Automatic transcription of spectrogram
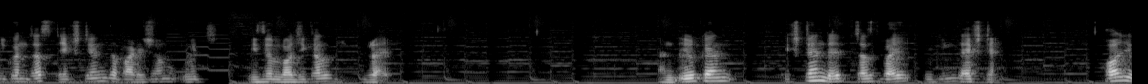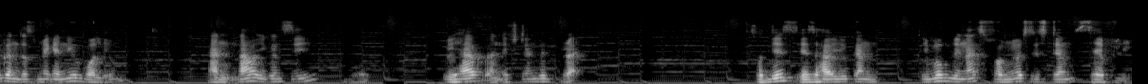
you can just extend the partition which is your logical drive and you can extend it just by clicking the extend. Or you can just make a new volume. And now you can see we have an extended drive. So this is how you can remove linux from your system safely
